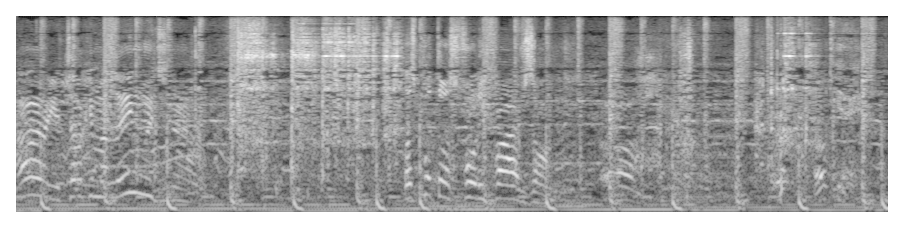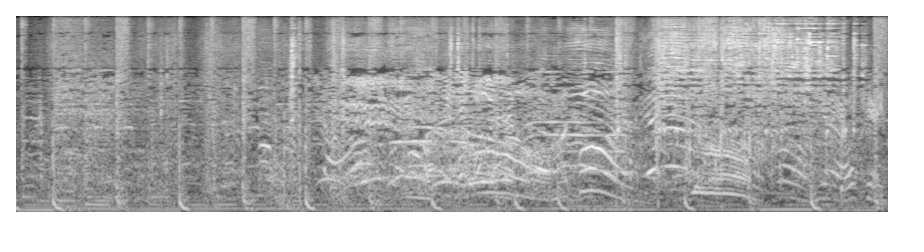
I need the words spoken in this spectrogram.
Oh, you're talking my language now. Let's put those 45s on. Oh. Okay. Jake.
